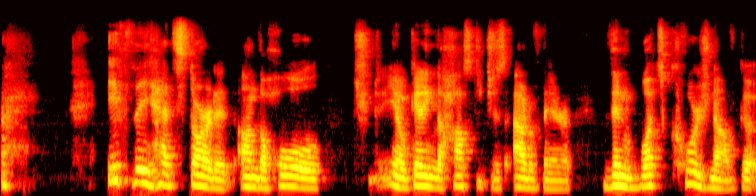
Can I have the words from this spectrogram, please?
if they had started on the whole, you know, getting the hostages out of there, then what's Korshunov go,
